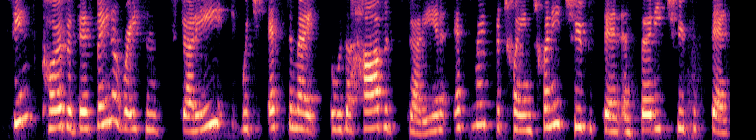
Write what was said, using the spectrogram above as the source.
since COVID, there's been a recent study which estimates it was a Harvard study, and it estimates between 22% and 32%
